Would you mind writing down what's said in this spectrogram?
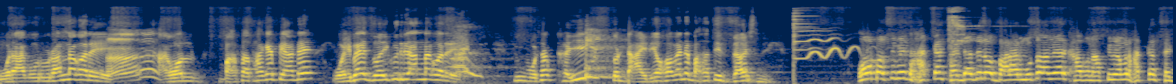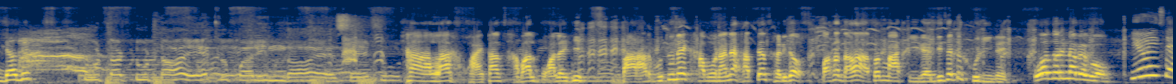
মোরা গরু রান্না করে। ছাগল বাসা থাকে পেটে ওই ভাই জয় করে রান্না করে। তুই ওসব খাই তোর ডায়রিয়া হবে না বাসাতে যাস নি ও বাস তুমি হাত কান ছেড়া দিন বাড়ার মতো আমি আর খাব না তুমি আমার হাত কান ছেড়া দিন টুটা টুটা এক পরিন্দা এসে শালা শয়তান সাবাল বলে কি পাড়ার ভুতু নাই খাব না না হাতে ছাড়ি দাও বাসা দাঁড়া তোর মা কি রান দিতে একটু খুলি নাই ও ধরে না বেগম কি হইছে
